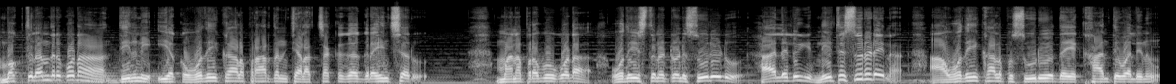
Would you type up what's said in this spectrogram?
భక్తులందరూ కూడా దీనిని ఈ యొక్క ఉదయకాల ప్రార్థన చాలా చక్కగా గ్రహించారు. మన ప్రభువు కూడా ఉదయిస్తున్నటువంటి సూర్యుడు హాలెలు నీతి సూర్యుడైన ఆ ఉదయకాలపు సూర్యోదయ కాంతి వలెను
